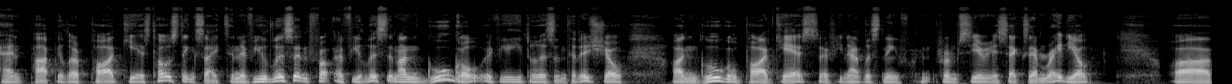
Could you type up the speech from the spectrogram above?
and popular podcast hosting sites. And if you listen for, if you listen on Google, if you listen to this show on Google Podcasts, or if you're not listening from, from Sirius XM Radio, uh,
